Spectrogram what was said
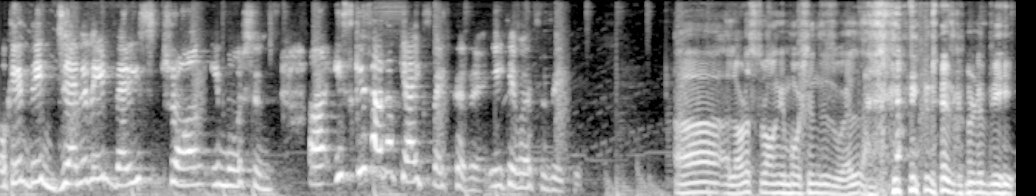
Okay, they generate very strong emotions. इसके साथ आप kya एक्सपेक्ट कर रहे versus एक uh, a lot of strong emotions as well. There's going to be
